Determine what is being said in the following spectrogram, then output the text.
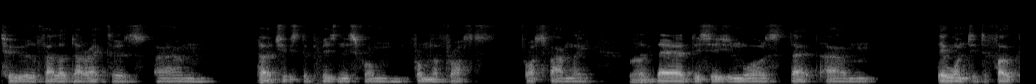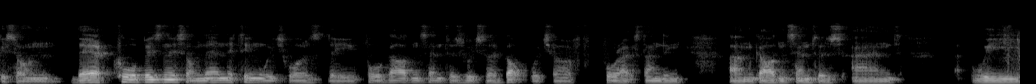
two of the fellow directors um, purchased the business from from the Frost Frost family. Right. Their decision was that um, they wanted to focus on their core business, on their knitting, which was the four garden centres which they've got, which are four outstanding um, garden centres, and we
